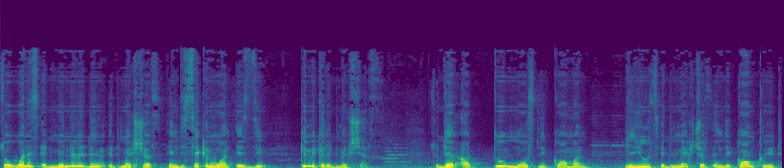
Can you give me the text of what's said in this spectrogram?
So one is mineral admixtures and the second one is the chemical admixtures. So there are two mostly commonly used admixtures in the concrete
